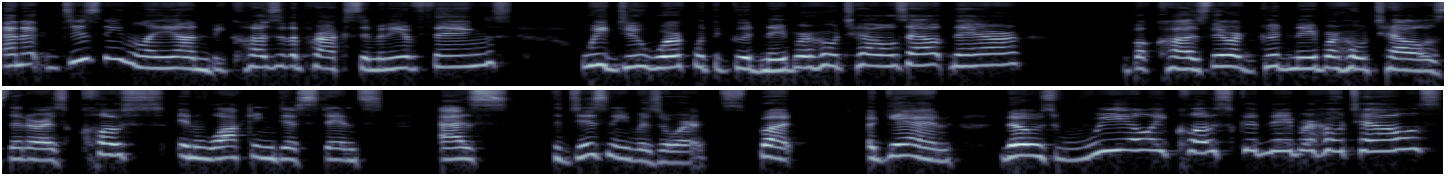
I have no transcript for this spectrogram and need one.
And at Disneyland, because of the proximity of things, we do work with the good neighbor hotels out there because there are good neighbor hotels that are as close in walking distance as the Disney resorts. But again, those really close good neighbor hotels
